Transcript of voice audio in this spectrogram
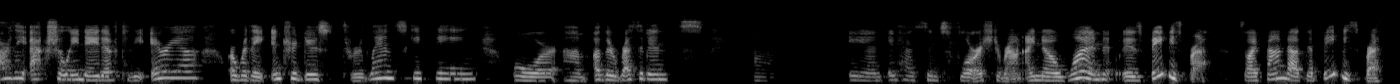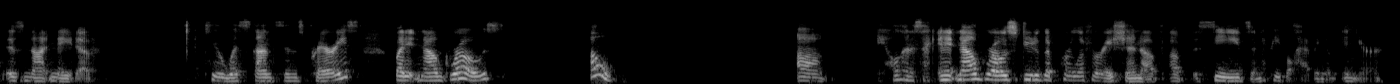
Are they actually native to the area or were they introduced through landscaping or um, other residents? Um, and it has since flourished around. I know one is baby's breath. So I found out that baby's breath is not native to Wisconsin's prairies, but it now grows. Oh, um, hold on a second. And it now grows due to the proliferation of, of the seeds and people having them in your,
